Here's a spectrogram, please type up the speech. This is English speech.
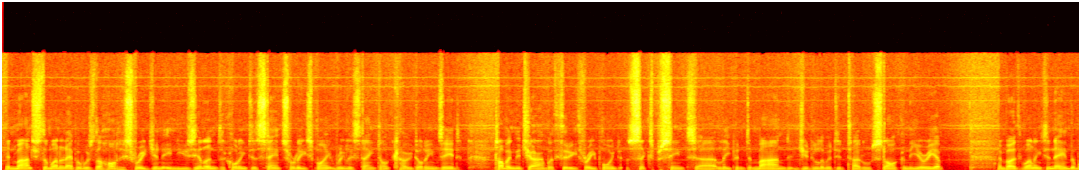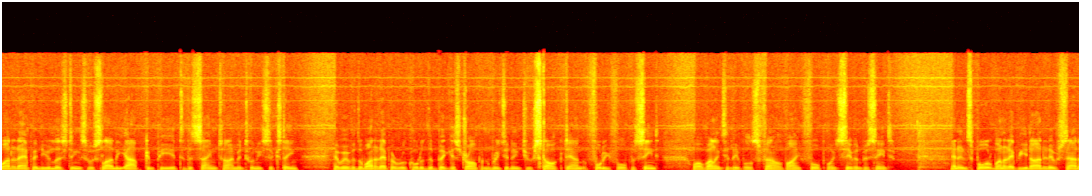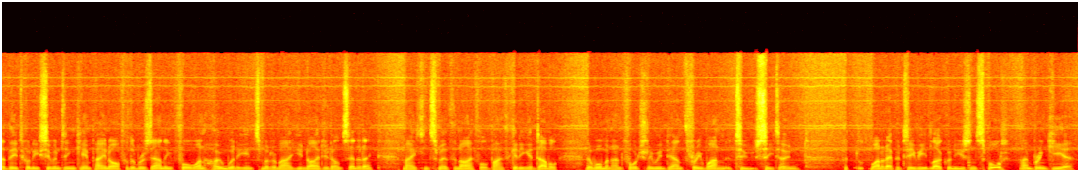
In March, the Wairarapa was the hottest region in New Zealand, according to stats released by realestate.co.nz, topping the chart with 33.6% uh, leap in demand due to limited total stock in the area. In both Wellington and the Wairarapa, new listings were slightly up compared to the same time in 2016. However, the Wairarapa recorded the biggest drop in residential stock, down 44%, while Wellington levels fell by 4.7%. And in sport, Wairarapa United have started their 2017 campaign off with a resounding 4-1 home win against Miramar United on Saturday. Mason Smith and Eiffel both getting a double. The woman unfortunately went down 3-1 to Seatoun. For Wairarapa TV local news and sport, I'm Brent Gare.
